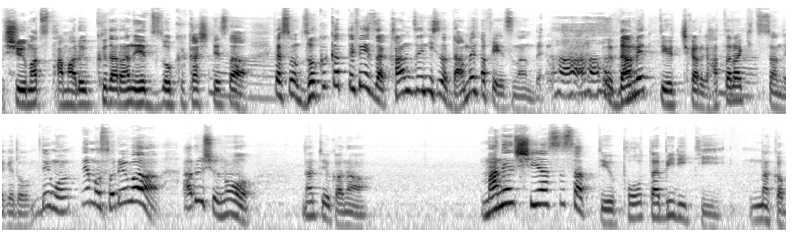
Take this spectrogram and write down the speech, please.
週末たまるくだらねえ族化してさ、うん。だからその族化ってフェーズは完全にさダメなフェーズなんだよ。ダメっていう力が働きつつあるんだけどでもでもそれはある種のなんていうかな真似しやすさっていうポータビリティなんか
